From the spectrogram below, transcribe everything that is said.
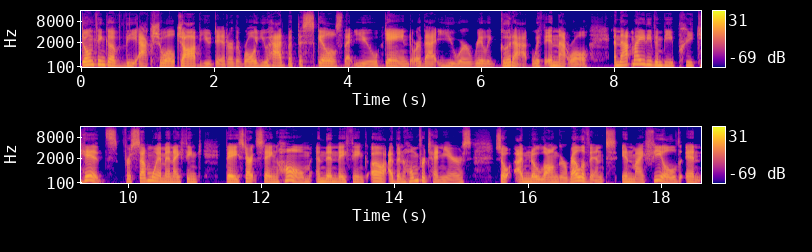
don't think of the actual job you did or the role you had, but the skills that you gained or that you were really good at within that role. And that might even be pre kids. For some women, I think they start staying home and then they think, oh, I've been home for 10 years, so I'm no longer relevant in my field. And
